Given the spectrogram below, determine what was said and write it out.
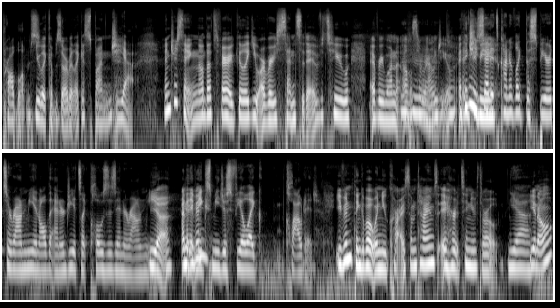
problems. You like absorb it like a sponge. yeah. Interesting. No, that's fair. I feel like you are very sensitive to everyone else Mhm. around you. I and think she maybe, said it's kind of like the spirits around me and all the energy. It's like closes in around me. yeah, and, and, it makes me just feel like clouded. even think about when you cry. Sometimes it hurts in your throat. Yeah. You know,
